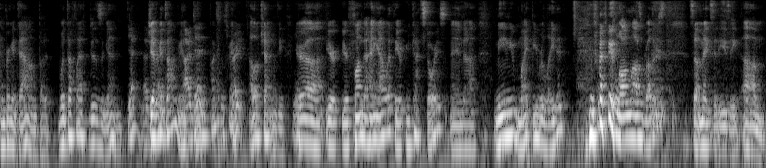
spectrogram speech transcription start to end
and bring it down. But we'll definitely have to do this again. Yeah. Did you have great. a good time? Yeah. I did. This was great. I love chatting with you. Yeah. You're uh, you're you're fun to hang out with. You're, you got stories, and uh, me and you might be related. might be long lost brothers. So it makes it easy. Um,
